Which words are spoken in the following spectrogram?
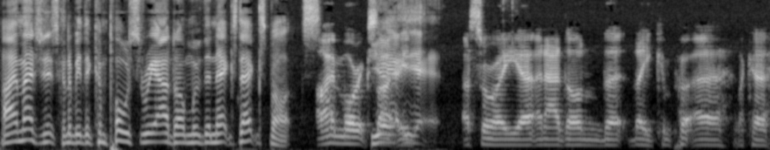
I imagine it's going to be the compulsory add-on with the next Xbox. I'm more yeah, excited. yeah. I saw a uh, an add-on that they can put a like a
